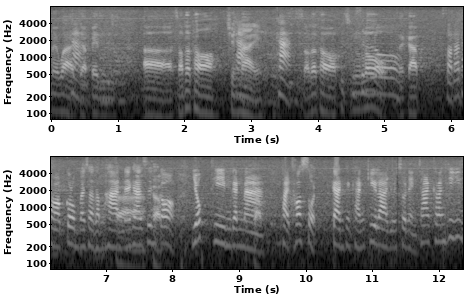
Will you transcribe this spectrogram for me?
ไม่ว่าค่ะจะเป็นเอ่อสททเชียงใหม่ค่ะสททพิษณุโลกพิษณุโลกนะครับสททกรมประชาสัมพันธ์นะครัคะบซึ่งครับก็ยกทีมกันมาครับ ถ่ายทอดสดการแข่งขันกีฬาเยาวชนแห่งชาติครั้งที่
